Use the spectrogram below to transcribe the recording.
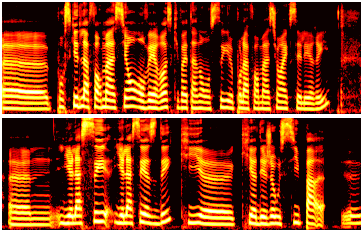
Euh, pour ce qui est de la formation, on verra ce qui va être annoncé là, pour la formation accélérée. Il, y a la C, il y a la CSD qui, qui a déjà aussi par- euh,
